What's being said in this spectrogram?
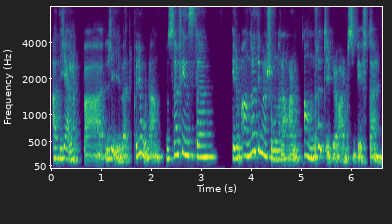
att hjälpa livet på jorden. Och sen finns det, i de andra dimensionerna har de andra typer av arbetsuppgifter.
